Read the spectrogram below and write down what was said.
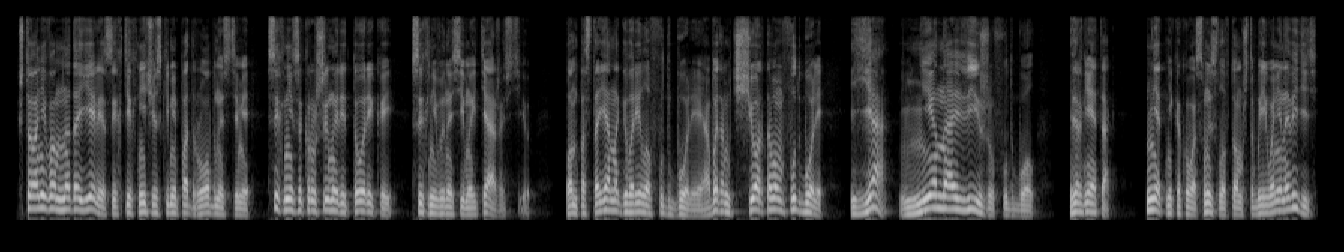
что они вам надоели с их техническими подробностями, с их несокрушимой риторикой, с их невыносимой тяжестью. Он постоянно говорил о футболе, об этом чертовом футболе. Я ненавижу футбол. Вернее так, нет никакого смысла в том, чтобы его ненавидеть.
